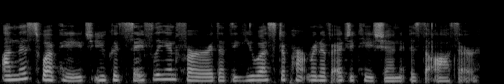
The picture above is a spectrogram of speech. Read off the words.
On this webpage, you could safely infer that the U.S. Department of Education is the author.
